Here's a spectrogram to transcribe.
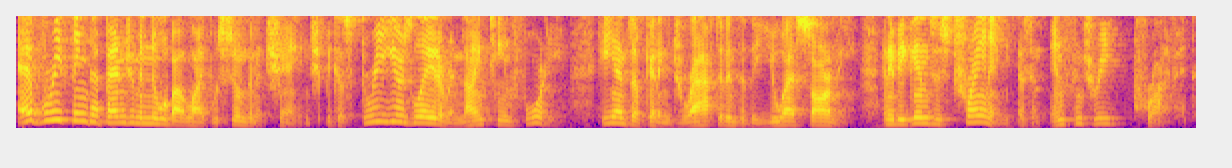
Everything that Benjamin knew about life was soon going to change because three years later, in 1940, he ends up getting drafted into the U.S. Army and he begins his training as an infantry private.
